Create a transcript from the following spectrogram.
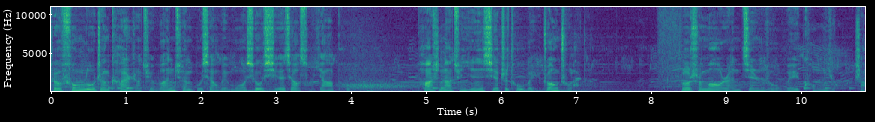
这封路镇看上去完全不像为魔修邪教所压迫，怕是那群淫邪之徒伪装出来的。若是贸然进入，唯恐有诈。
